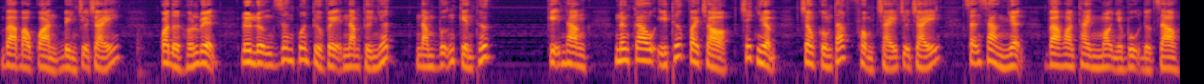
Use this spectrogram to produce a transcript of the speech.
và bảo quản bình chữa cháy. Qua đợt huấn luyện, lực lượng dân quân tự vệ năm thứ nhất nắm vững kiến thức, kỹ năng, nâng cao ý thức vai trò, trách nhiệm trong công tác phòng cháy chữa cháy, sẵn sàng nhận và hoàn thành mọi nhiệm vụ được giao.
